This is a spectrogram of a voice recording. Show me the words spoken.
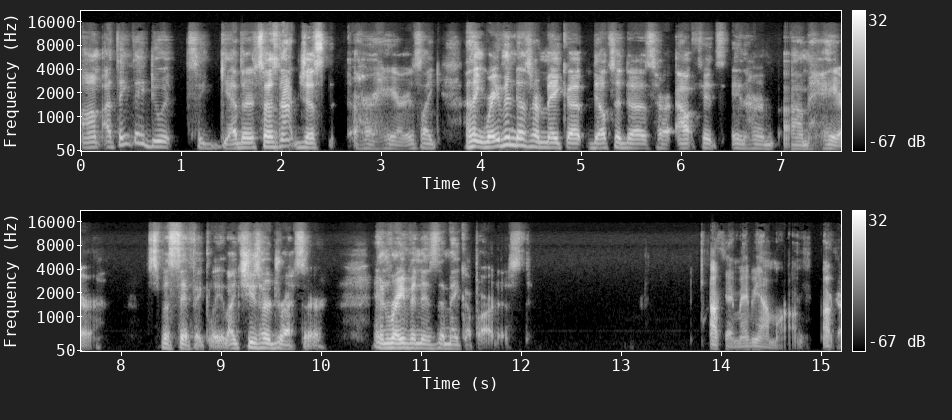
Um, I think they do it together, so it's not just her hair. It's like I think Raven does her makeup, Delta does her outfits and her um, hair specifically. Like she's her dresser, and Raven is the makeup artist. Okay, maybe I'm wrong. Okay,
